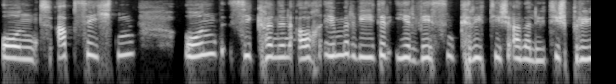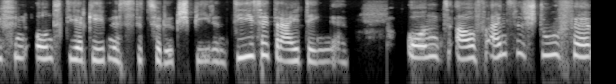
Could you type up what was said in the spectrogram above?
und Absichten und sie können auch immer wieder ihr Wissen kritisch analytisch prüfen und die Ergebnisse zurückspielen. Diese drei Dinge. Und auf Einzelstufe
